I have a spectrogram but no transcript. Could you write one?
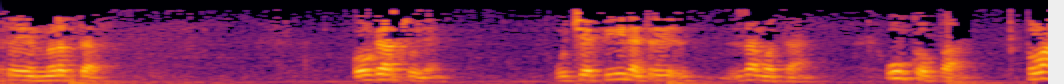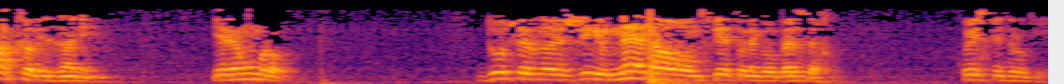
što je mrtav, ogasuljen, u čepine tri, zamotan, ukopan, plakali za njim, jer je umro. Duševno je živ ne na ovom svijetu, nego u berzahu. Koji svi drugi?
